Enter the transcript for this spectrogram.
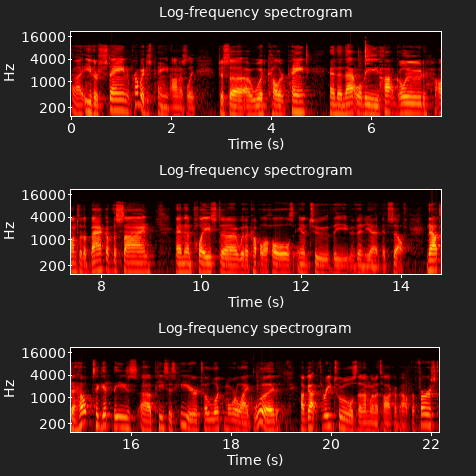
uh, either stain, probably just paint, honestly, just a, a wood colored paint. And then that will be hot glued onto the back of the sign and then placed uh, with a couple of holes into the vignette itself. Now to help to get these uh, pieces here to look more like wood, I've got three tools that I'm going to talk about. The first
